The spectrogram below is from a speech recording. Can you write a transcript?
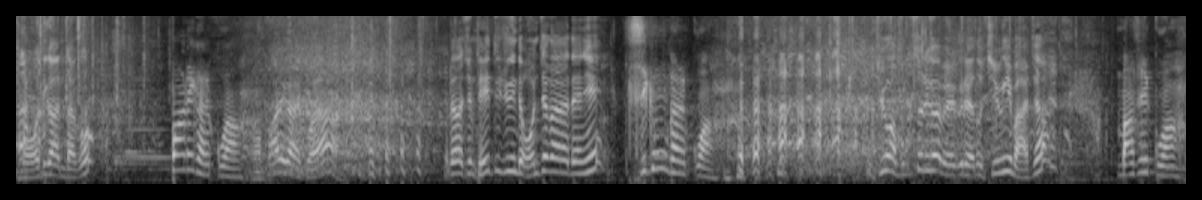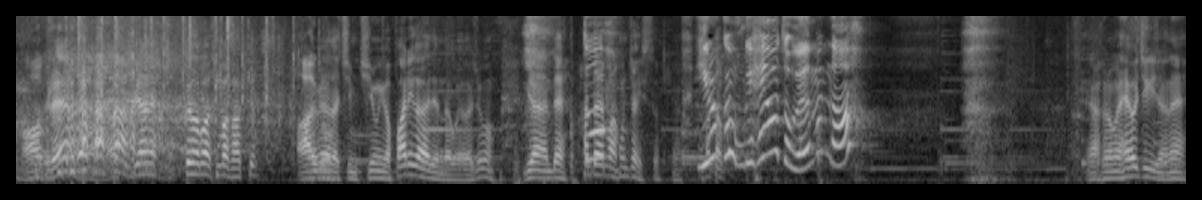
너 어디 간다고? 파리 갈 거야. 어 파리 갈 거야? 내가 지금 데이트 중인데 언제 가야 되니? 지금 갈 거야. 지용아 목소리가 왜 그래? 너 지용이 맞아? 맞을 거야. 아 그래? 아, 미안해. 끊어봐 금방 갈게. 아. 미안하다 지금 지용이가 파리 가야 된다고 해가지고 미안한데 한 달만 혼자 있어. 이럴 거면 우리 헤어져. 왜 만나? 야 그러면 헤어지기 전에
